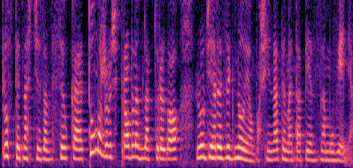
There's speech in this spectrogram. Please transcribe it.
plus 15 za wysyłkę. Tu może być problem, dla którego ludzie rezygnują właśnie na tym etapie z zamówienia.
